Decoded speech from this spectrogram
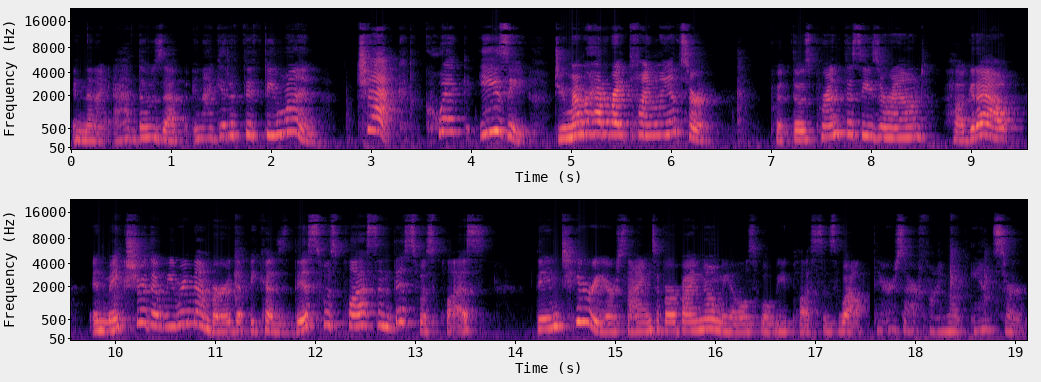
and then I add those up and I get a 51. Check! Quick, easy. Do you remember how to write the final answer? Put those parentheses around, hug it out, and make sure that we remember that because this was plus and this was plus, the interior signs of our binomials will be plus as well. There's our final answer.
